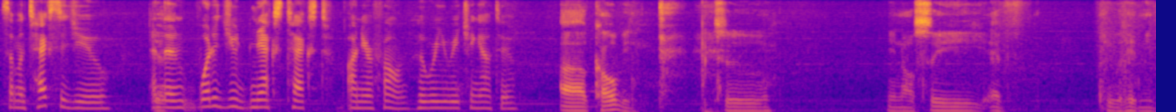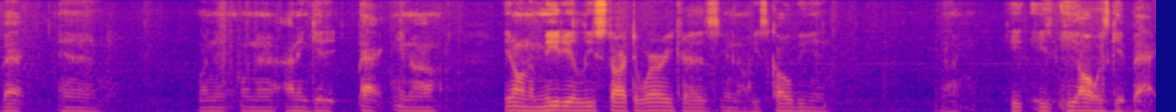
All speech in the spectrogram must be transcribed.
someone texted you, and yeah. then what did you next text on your phone? Who were you reaching out to? Uh, Kobe, to you know see if he would hit me back, and when it, when I didn't get it back, you know, you don't immediately start to worry because you know he's Kobe and you know, he he he always get back,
